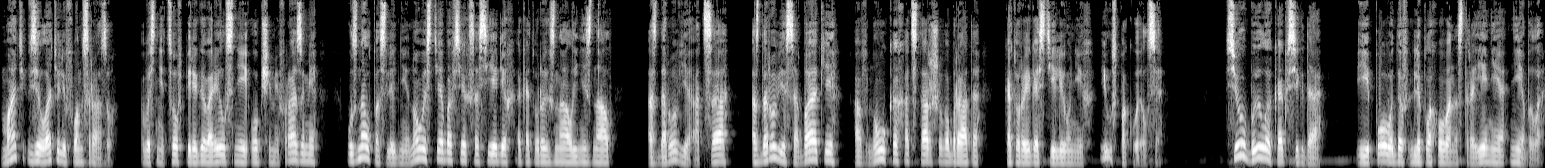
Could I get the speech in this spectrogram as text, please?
Мать взяла телефон сразу. Воснецов переговорил с ней общими фразами, узнал последние новости обо всех соседях, о которых знал и не знал, о здоровье отца, о здоровье собаки, о внуках от старшего брата, которые гостили у них, и успокоился. Все было как всегда, и поводов для плохого настроения не было.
